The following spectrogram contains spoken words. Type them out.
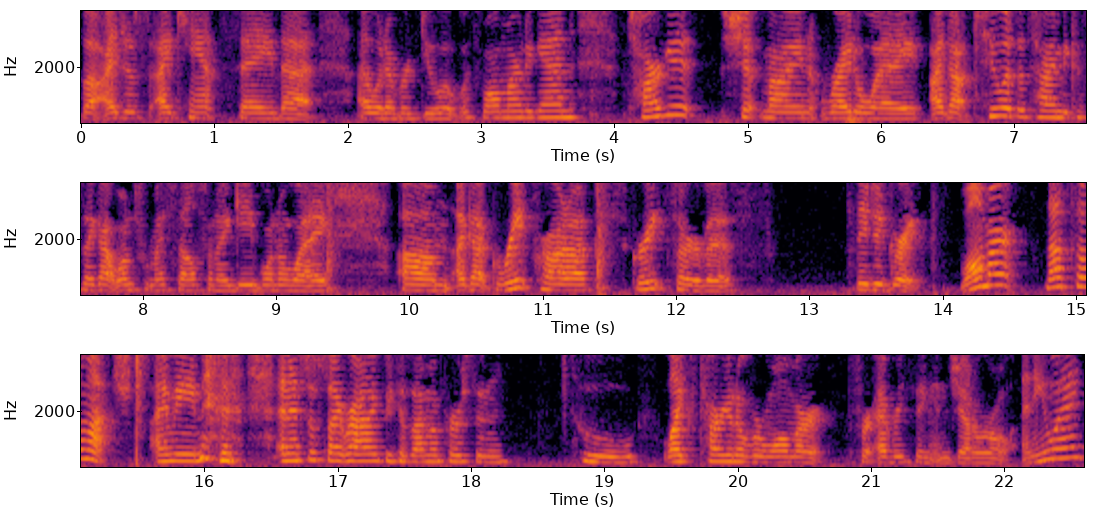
but I just, I can't say that I would ever do it with Walmart again. Target shipped mine right away. I got two at the time because I got one for myself and I gave one away. Um, I got great products, great service. They did great. Walmart, not so much. I mean, and it's just ironic because I'm a person who likes Target over Walmart for everything in general anyway.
